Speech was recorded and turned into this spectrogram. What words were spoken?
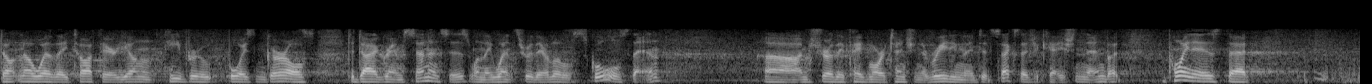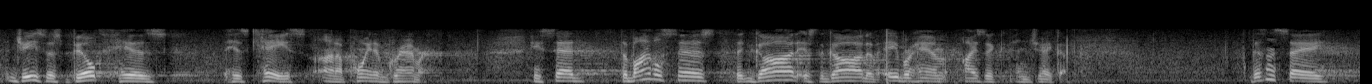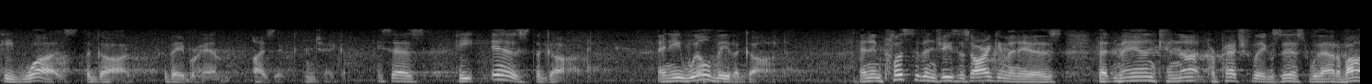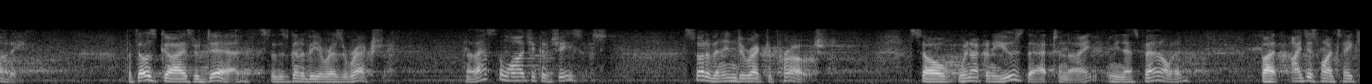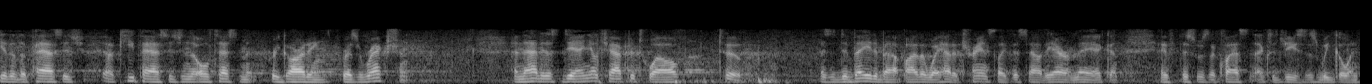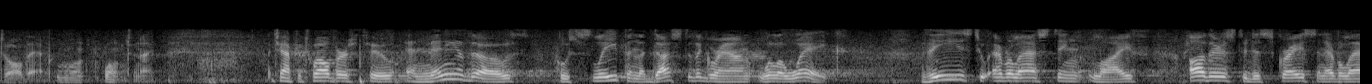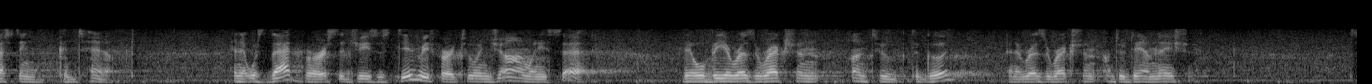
Don't know whether they taught their young Hebrew boys and girls to diagram sentences when they went through their little schools then. Uh, I'm sure they paid more attention to reading than they did sex education then, but the point is that Jesus built his, his case on a point of grammar. He said, The Bible says that God is the God of Abraham, Isaac, and Jacob. It doesn't say he was the God of Abraham, Isaac, and Jacob. He says he is the God, and he will be the God. And implicit in Jesus' argument is that man cannot perpetually exist without a body. But those guys are dead, so there's going to be a resurrection. Now, that's the logic of Jesus. It's sort of an indirect approach. So we're not going to use that tonight. I mean, that's valid. But I just want to take you to the passage, a key passage in the Old Testament regarding resurrection. And that is Daniel chapter 12, 2. There's a debate about, by the way, how to translate this out of the Aramaic. And if this was a class in exegesis, we'd go into all that. But we won't, won't tonight. Chapter 12, verse 2 And many of those who sleep in the dust of the ground will awake, these to everlasting life, others to disgrace and everlasting contempt. And it was that verse that Jesus did refer to in John when he said, There will be a resurrection unto the good and a resurrection unto damnation.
